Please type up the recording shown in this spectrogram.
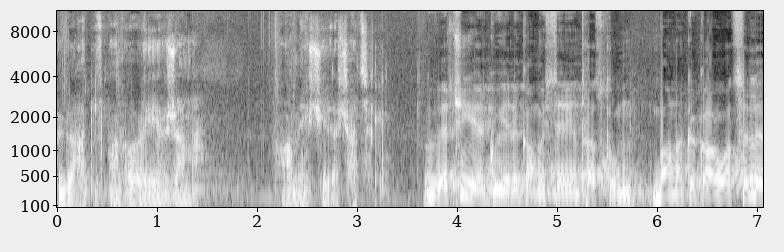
կգա հատուցման օրը եւ ժամը։ Ամեն ինչ չի վերջացել։ Վերջին 2-3 ամիսների ընթացքում բանակը կարողացել է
